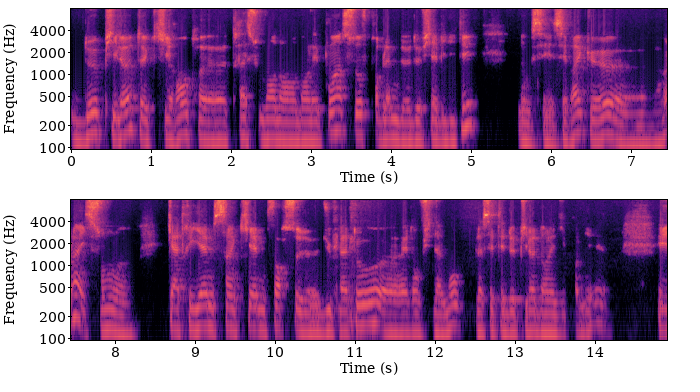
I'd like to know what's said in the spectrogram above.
deux pilotes qui rentrent euh, très souvent dans, dans les points, sauf problème de, de fiabilité. Donc, c'est c'est vrai que, euh, voilà, ils sont euh, quatrième, cinquième force euh, du plateau. euh, et donc, finalement, là, c'était deux pilotes dans les dix premiers. Et,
